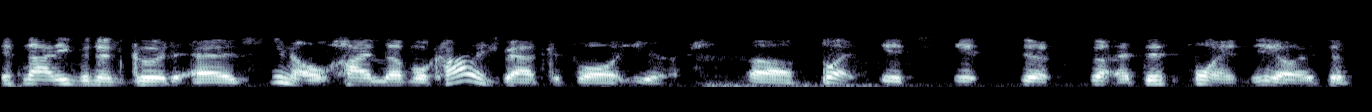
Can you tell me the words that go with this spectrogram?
it's not even as good as, you know, high level college basketball here. Uh, but it's, it's just at this point, you know, it's a,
